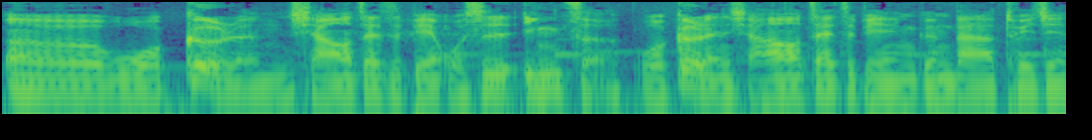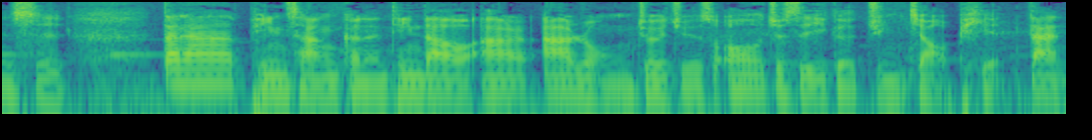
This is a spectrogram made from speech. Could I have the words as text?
呃，我个人想要在这边，我是英泽，我个人想要在这边跟大家推荐是，大家平常可能听到阿阿荣就会觉得说，哦，就是一个军教片，但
